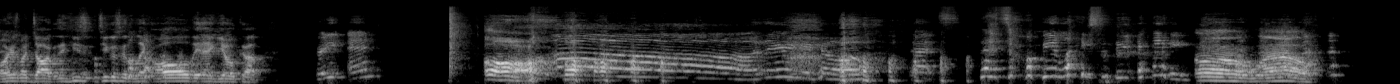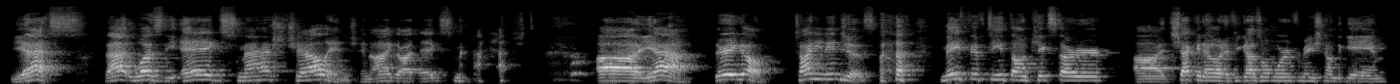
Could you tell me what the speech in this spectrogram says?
Oh, here's my dog. He's Tico's gonna lick all the egg yolk up. Ready? And. Oh. Oh, there you go. That's that's how he likes the egg. oh wow. Yes. That was the egg smash challenge, and I got egg smashed. Uh, yeah, there you go. Tiny Ninjas, May 15th on Kickstarter. Uh, check it out if you guys want more information on the game.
